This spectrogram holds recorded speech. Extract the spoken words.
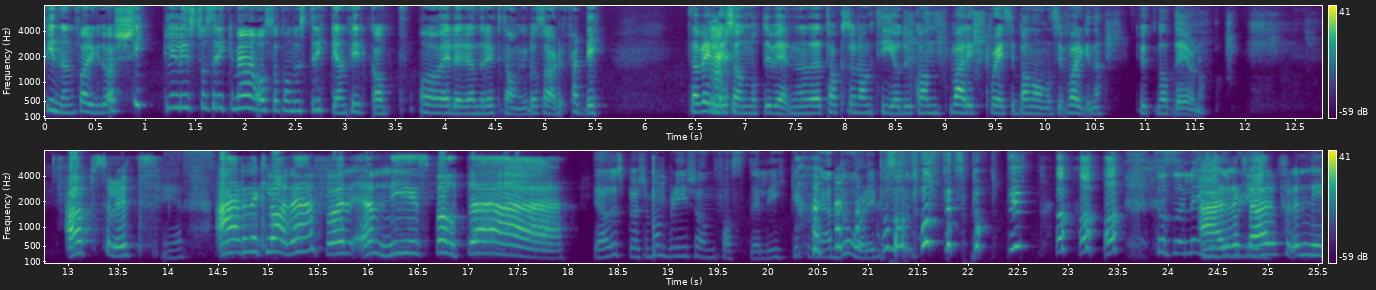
finne en farge du har skikkelig lyst til å strikke med, og så kan du strikke en firkant og, eller en rektangel, og så er du ferdig. Det er veldig sånn motiverende. Det tar ikke så lang tid, og du kan være litt crazy bananas i fargene uten at det gjør noe. Absolutt. Er dere klare for en ny spalte? Ja, det spørs om man blir sånn fast eller ikke, for jeg er dårlig på sånn faste spalter. så så lenge Er dere blir- klar for en ny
